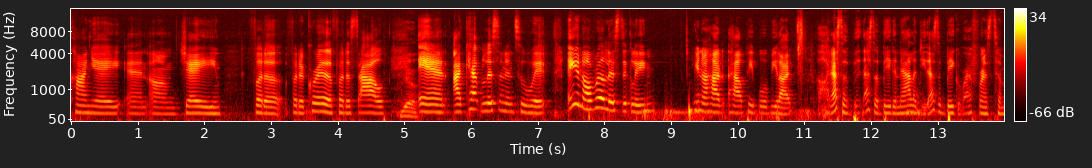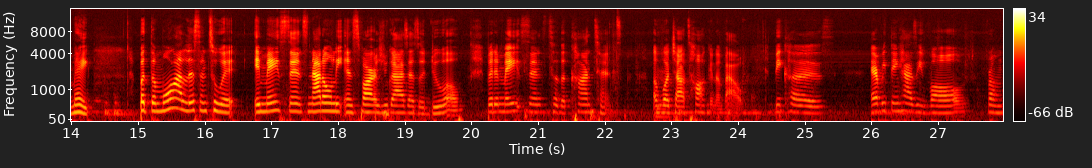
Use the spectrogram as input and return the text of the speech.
Kanye and um, Jay for the for the crib for the South, Yeah. and I kept listening to it, and you know, realistically, you know how how people be like, oh, that's a that's a big analogy, that's a big reference to make. But the more I listened to it, it made sense not only as far as you guys as a duo, but it made sense to the content of what y'all talking about. Because everything has evolved from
